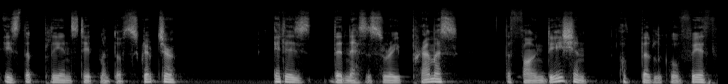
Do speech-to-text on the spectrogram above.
is the plain statement of Scripture. It is the necessary premise, the foundation of biblical faith.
